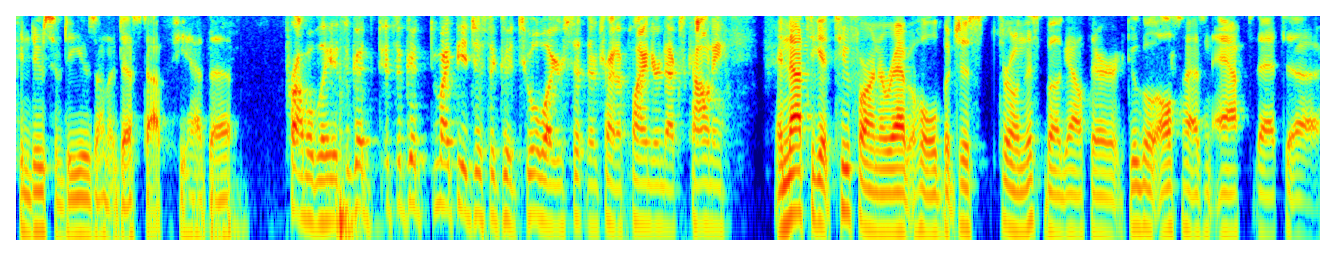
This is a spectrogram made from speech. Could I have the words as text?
conducive to use on a desktop if you had that. probably it's a good it's a good might be just a good tool while you're sitting there trying to plan your next county. And not to get too far in a rabbit hole, but just throwing this bug out there, Google also has an app that uh,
